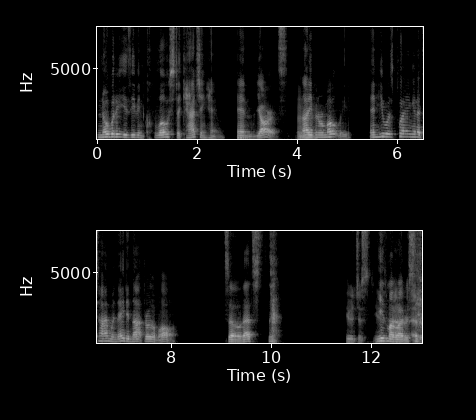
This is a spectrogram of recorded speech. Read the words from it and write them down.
nobody is even close to catching him in Mhm. yards, not Mhm. even remotely. and he was playing in a time when they did not throw the ball. So that's He was just. He he's my wide receiver.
